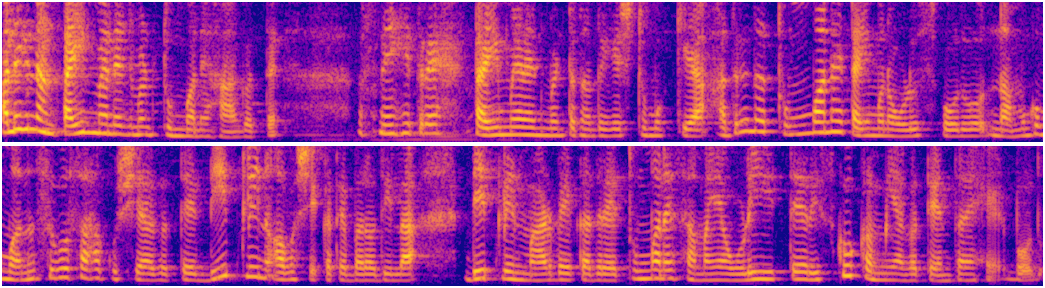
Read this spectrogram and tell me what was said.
ಅಲ್ಲಿಗೆ ನನ್ನ ಟೈಮ್ ಮ್ಯಾನೇಜ್ಮೆಂಟ್ ತುಂಬಾ ಆಗುತ್ತೆ. ಸ್ನೇಹಿತರೆ ಟೈಮ್ ಮ್ಯಾನೇಜ್ಮೆಂಟ್ ಅನ್ನೋದು ಎಷ್ಟು ಮುಖ್ಯ? ಅದರಿಂದ ತುಂಬಾ ಟೈಮನ್ನು ಉಳಿಸ್ಬೋದು. ನಮಗೂ ಮನಸ್ಸಿಗೂ ಸಹ ಖುಷಿಯಾಗುತ್ತೆ ಡೀಪ್ ಕ್ಲೀನ್ ಅವಶ್ಯಕತೆ ಬರೋದಿಲ್ಲ. ಡೀಪ್ ಕ್ಲೀನ್ ಮಾಡಬೇಕಾದ್ರೆ ತುಂಬಾ ಸಮಯ ಉಳಿಯುತ್ತೆ ರಿಸ್ಕು ಕಮ್ಮಿ ಆಗುತ್ತೆ ಅಂತಲೇ ಹೇಳ್ಬೋದು.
